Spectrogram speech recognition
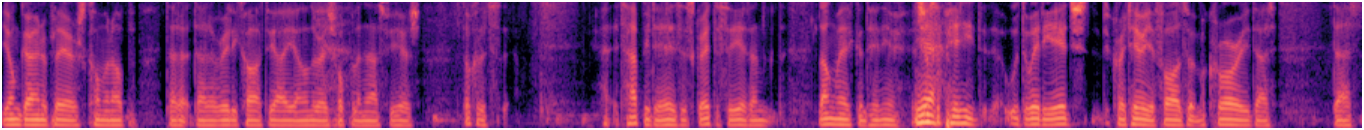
young Gowna players coming up that that have really caught the eye on underage football in the last few years. Look, at it's it's happy days. It's great to see it, and long may it continue. It's just a pity with the way the age criteria falls with MacRory that that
